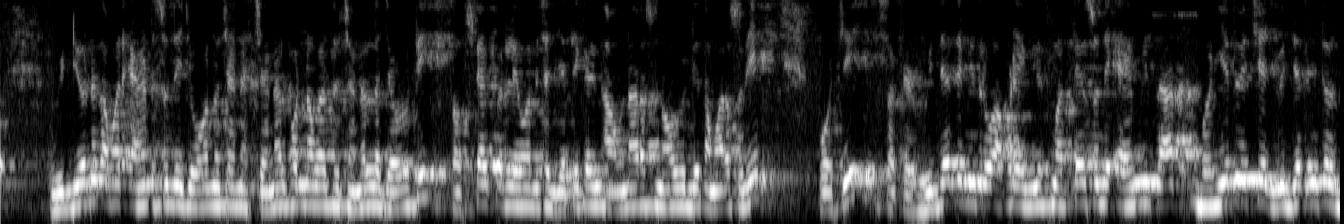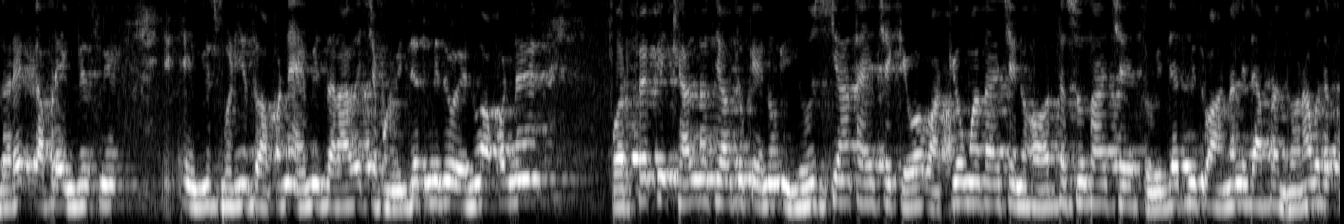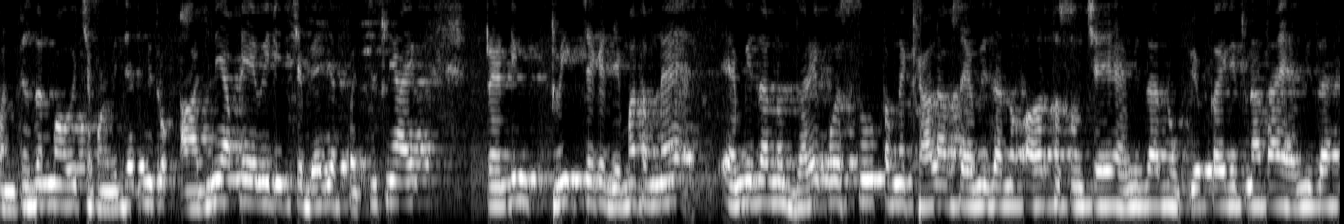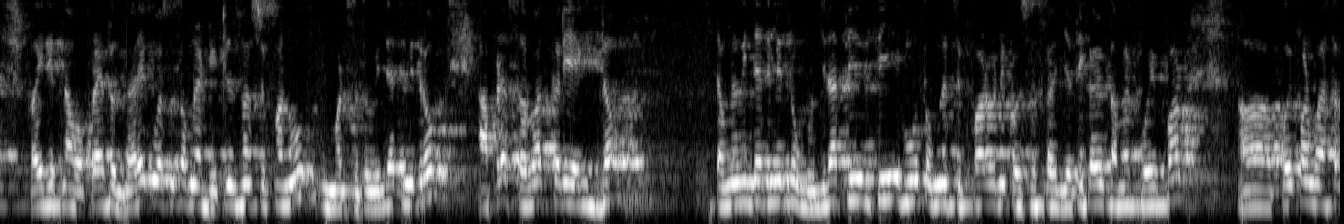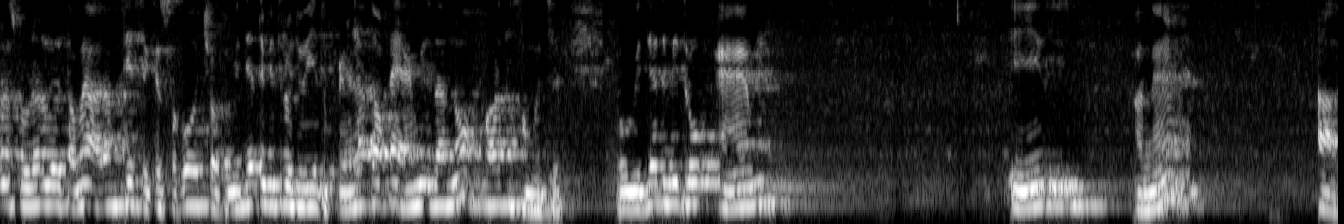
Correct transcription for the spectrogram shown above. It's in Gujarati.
વિડીયોને તમારે એન્ડ સુધી જોવાનો છે અને ચેનલ પર ન હોય તો ચેનલને જરૂરથી સબસ્ક્રાઈબ કરી લેવાની છે, જેથી કરીને આવનારા નવો વીડિયો તમારા સુધી પહોંચી શકે. વિદ્યાર્થી મિત્રો, આપણે ઇંગ્લિશમાં અત્યાર સુધી એમ ઇઝ આર ભણીએ તો છીએ જ. વિદ્યાર્થી મિત્રો, દરેક આપણે ઇંગ્લિશની, ઇંગ્લિશ ભણીએ તો આપણને એમ આર આવે જ છે. પણ વિદ્યાર્થી મિત્રો, એનું આપણને પરફેક્ટલી ખ્યાલ નથી આવતો કે એનો યુઝ ક્યાં થાય છે, કેવા વાક્યોમાં થાય છે, એનો અર્થ શું થાય છે. તો વિદ્યાર્થી મિત્રો, આના લીધે આપણે ઘણા બધા કન્ફ્યુઝનમાં હોય છે, પણ વિદ્યાર્થી મિત્રો, આજની આપણી એવી રીત છે, બે હજાર પચીસની આ એક ટ્રેન્ડિંગ ટ્રીક છે કે જેમાં તમને એમિઝાનનો દરેક વસ્તુ તમને ખ્યાલ આવશે, એમિઝાનનો અર્થ શું છે, એમિઝાનનો ઉપયોગ કઈ રીતના થાય, એમિઝાન કઈ રીતના વપરાય, તો દરેક વસ્તુ તમને ડિટેલ્સમાં શીખવાનું મળશે. તો વિદ્યાર્થી મિત્રો, આપણે શરૂઆત કરીએ એકદમ તમને વિદ્યાર્થી મિત્રો ગુજરાતીથી હું તમને શીખવાડવાની કોશિશ કરી જેથી કરીને તમે કોઈ પણ કોઈ પણ ભાષાના સ્ટુડન્ટ હોય, તમે આરામથી શીખી શકો છો. તો વિદ્યાર્થી મિત્રો જોઈએ તો પહેલાં તો આપણે એમ ઇઝદારનો અર્થ સમજીએ. તો વિદ્યાર્થી મિત્રો એમ ઇઝ અને આ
